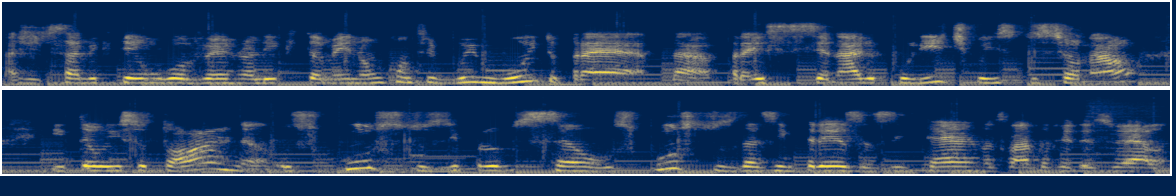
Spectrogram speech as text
A gente sabe que tem um governo ali que também não contribui muito para esse cenário político institucional, então isso torna os custos de produção, os custos das empresas internas lá da Venezuela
